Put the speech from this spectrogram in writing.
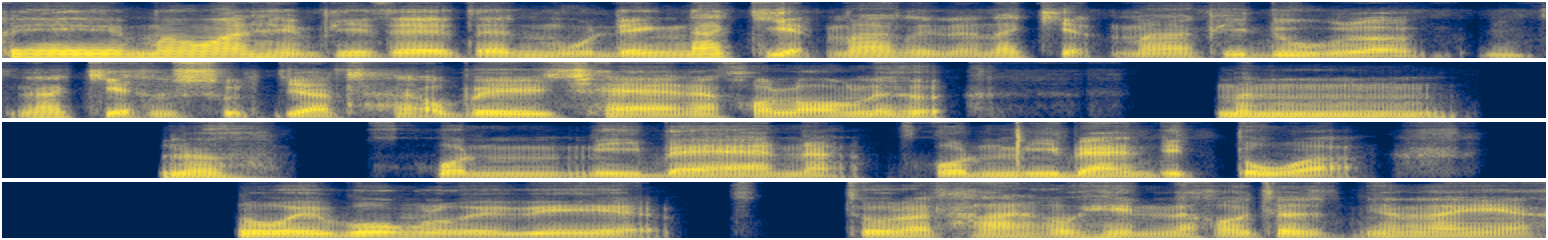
พี่เมื่อวานเห็นพี่เต้เต้นหมูเด้งน่าเกลียดมากเลยนะน่าเกลียดมากพี่ดูแล้วน่าเกลียดสุดๆอย่าเอาไปแชร์นะขอร้องเลยเถอะ มันเนอะคนมีแบรนด์อะ คนมีแบรนด์ติดตัวโรยวงโรยเว่ โจนาธานเขาเห็นแล้วเขาจะยังไงอะ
